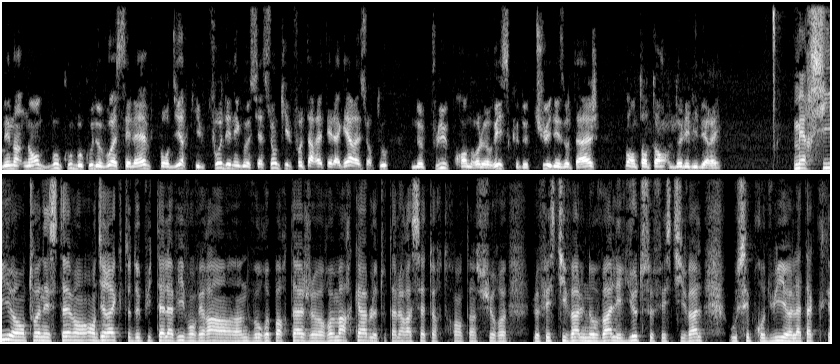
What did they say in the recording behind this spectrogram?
Mais maintenant, beaucoup, beaucoup de voix s'élèvent pour dire qu'il faut des négociations, qu'il faut arrêter la guerre et surtout ne plus prendre le risque de tuer des otages en tentant de les libérer. Merci Antoine Estève. En, direct depuis Tel Aviv, on verra un, de vos reportages remarquables tout à l'heure à 7h30 hein, sur euh, le festival Nova, les lieux de ce festival où s'est produit euh, l'attaque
